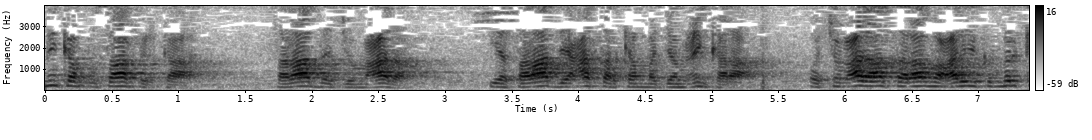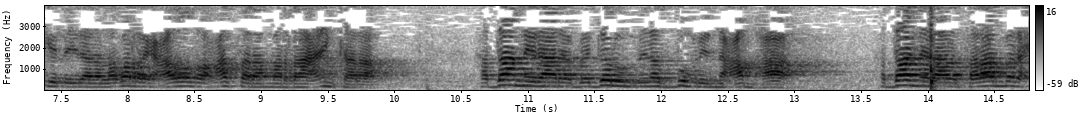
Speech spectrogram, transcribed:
ninka musaafirka ah salaada jumcada iyo salaadii casarka ma jamcin karaa. Oo jumcada assalaamu calaykum markii la yihahdo laba ragcadood oo casara ma raacin karaa. Haddaan idhaahdo bedelun min aduhri nacam haa haddaan idhaahdo salaad madax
